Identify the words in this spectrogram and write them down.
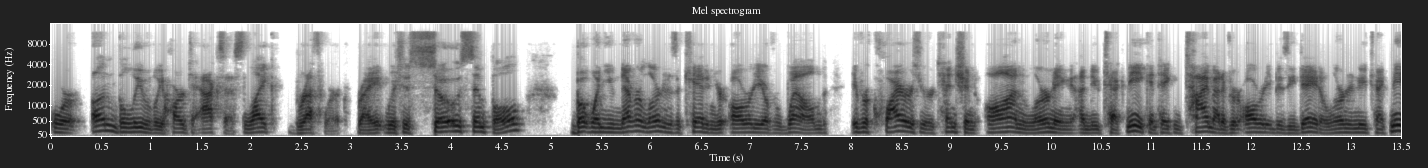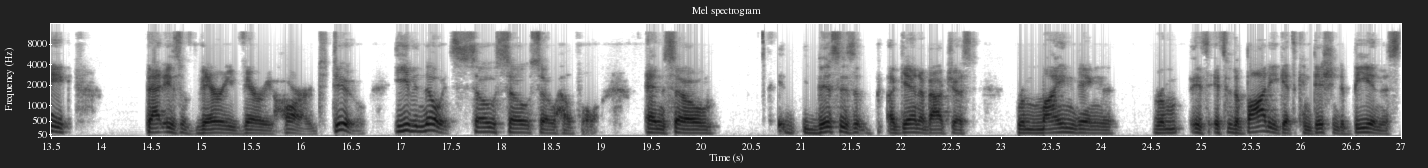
or unbelievably hard to access, like breath work, right? Which is so simple. But when you never learned it as a kid and you're already overwhelmed, it requires your attention on learning a new technique and taking time out of your already busy day to learn a new technique. That is very, very hard to do, even though it's so, so, so helpful. And so this is again about just reminding it's, it's the body gets conditioned to be in this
